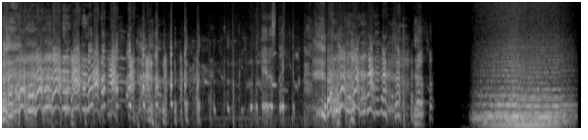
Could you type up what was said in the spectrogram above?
That's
